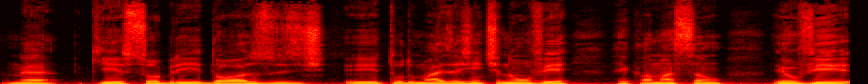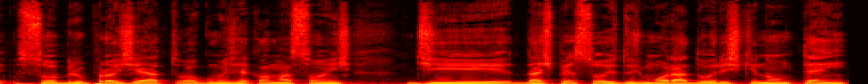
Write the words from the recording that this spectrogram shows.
né? Que sobre idosos e tudo mais a gente não vê reclamação. Eu vi sobre o projeto algumas reclamações de das pessoas, dos moradores que não têm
